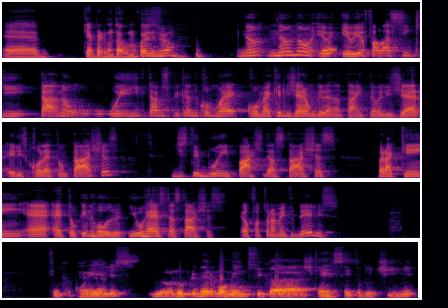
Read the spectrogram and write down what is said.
É, quer perguntar alguma coisa, João? Não, não, não. Eu, eu ia falar assim que. Tá, não. O, Henrique estava explicando como é, como é que eles geram grana, tá? Então eles geram, eles coletam taxas, distribuem parte das taxas para quem é, é, token holder. E o resto das taxas? É o faturamento deles? Fica com eles. No, no primeiro momento fica, acho que é a receita do time.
